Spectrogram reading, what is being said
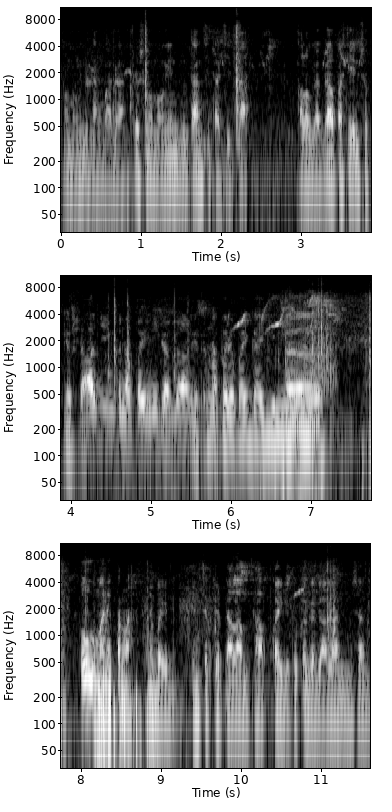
ngomongin tentang badan, terus ngomongin tentang cita-cita. Kalau gagal pasti insecure sih anjing kenapa ini gagal gitu. kan. kenapa dia paling kayak gini Eh, oh mana pernah nyobain insecure dalam tahap kayak gitu kegagalan misalnya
